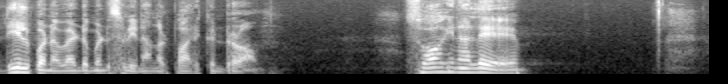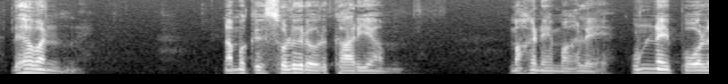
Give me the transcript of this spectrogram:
டீல் பண்ண வேண்டும் என்று சொல்லி நாங்கள் பார்க்கின்றோம் ஸோ ஆகினாலே தேவன் நமக்கு சொல்லுகிற ஒரு காரியம் மகனே மகளே உன்னை போல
